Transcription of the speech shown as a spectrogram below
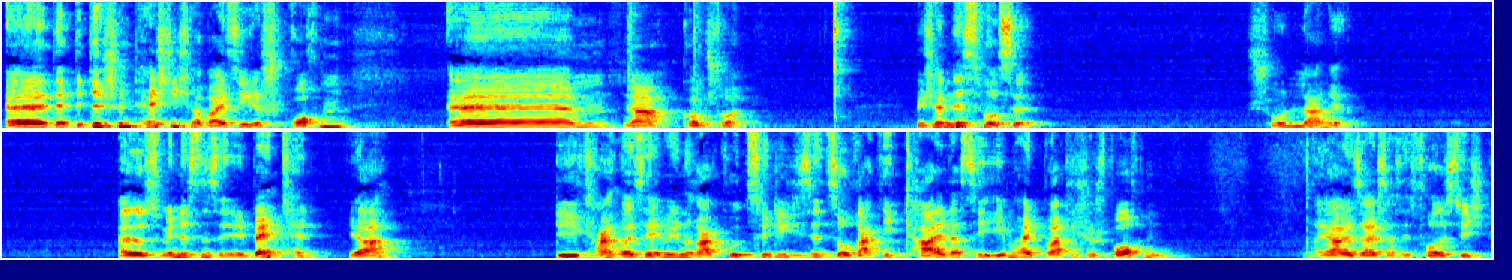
Äh, der bitteschön technischerweise gesprochen, ähm, na, komm schon. Mechanismus. Schon lange. Also zumindest in den Betten, ja die Krankenhäuser in Raccoon City, die sind so radikal, dass sie eben halt praktisch gesprochen, ja, wie sage ich das jetzt vorsichtig,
